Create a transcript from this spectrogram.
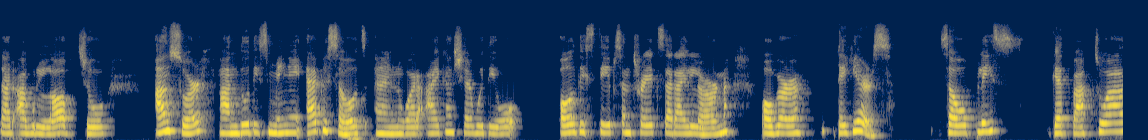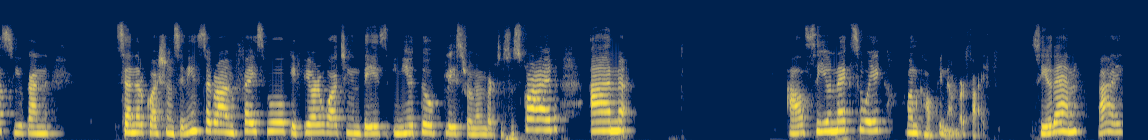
that I would love to answer and do these mini episodes and what I can share with you all these tips and tricks that I learned over the years. So please get back to us. You can send our questions in Instagram, Facebook. If you're watching this in YouTube, please remember to subscribe and I'll see you next week on coffee number five. See you then. Bye.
